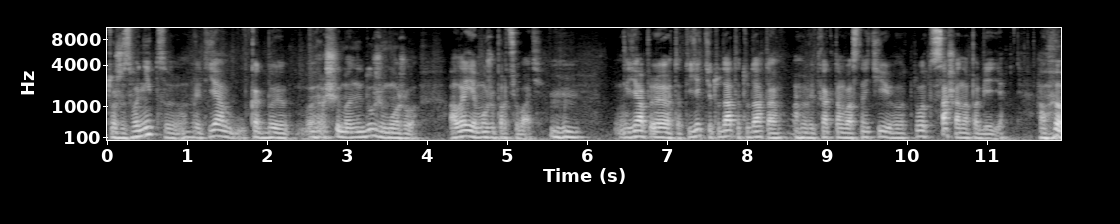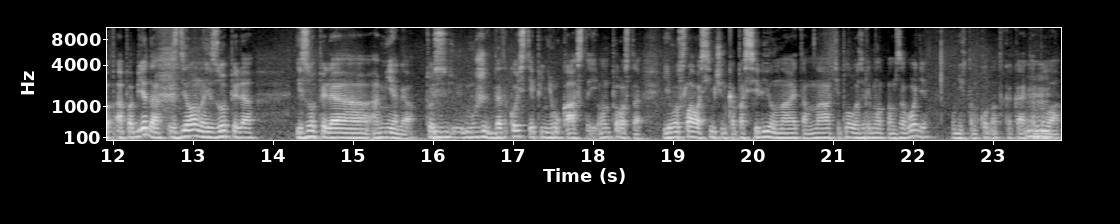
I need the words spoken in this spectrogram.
Тоже звонит, говорить, я как бы грошима не дуже можу, але я можу працювати. Угу. я этот, едьте туда-то, туда-то, говорит, как там вас найти, вот, вот Саша на победе, а, а победа сделана из опеля, из опеля Омега, то есть mm-hmm. мужик до такой степени рукастый, он просто, его Слава Симченко поселил на этом, на тепловозремонтном заводе, у них там комната какая-то mm-hmm. была,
